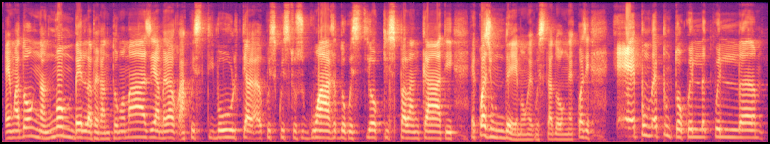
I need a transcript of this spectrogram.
è una donna non bella per antonomasia, ha questi volti, ha questo sguardo, questi occhi spalancati, è quasi un demone questa donna, è quasi, è, appunto quel, quel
